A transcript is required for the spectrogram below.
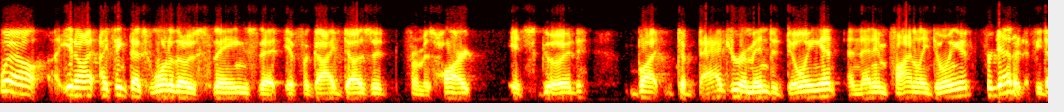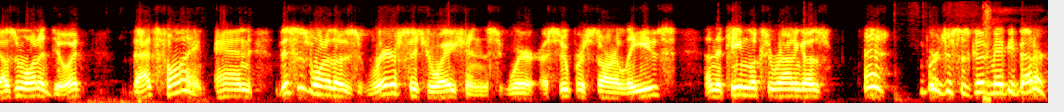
Well, you know, I, I think that's one of those things that if a guy does it from his heart, it's good. But to badger him into doing it and then him finally doing it, forget it. If he doesn't want to do it, that's fine. And this is one of those rare situations where a superstar leaves and the team looks around and goes, eh, we're just as good, maybe better.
